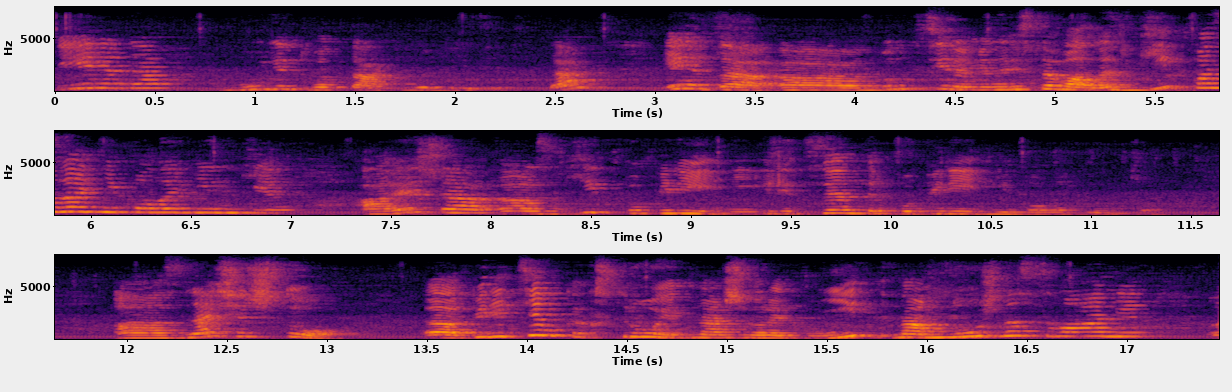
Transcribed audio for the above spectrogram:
переда будет вот так выглядеть. Да? Это э, пунктиром я нарисовала сгиб по задней половинке, а это э, сгиб по передней или центр по передней половинке. А, значит, что? Э, перед тем, как строить наш воротник, нам нужно с вами э,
